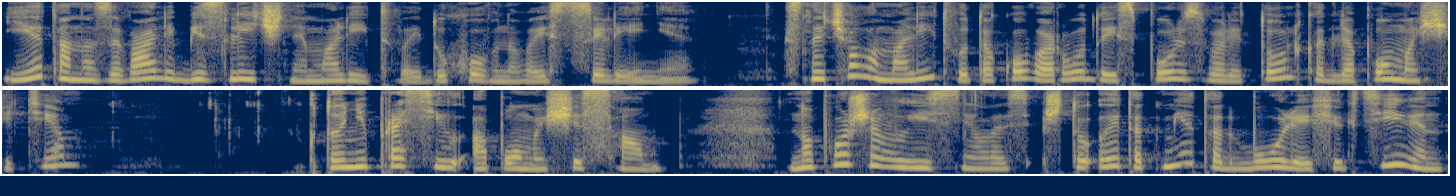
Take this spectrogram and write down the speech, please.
и это называли безличной молитвой духовного исцеления. Сначала молитву такого рода использовали только для помощи тем, кто не просил о помощи сам. Но позже выяснилось, что этот метод более эффективен,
